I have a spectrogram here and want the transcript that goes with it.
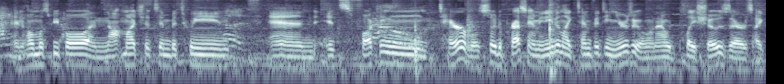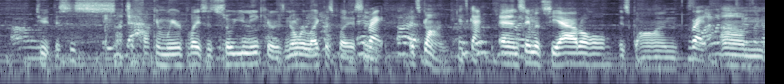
and homeless people and not much that's in between and it's fucking terrible. It's so depressing. I mean even like 10 15 years ago when i would play shows there it's like dude this is such a fucking weird place. It's so unique here. There's nowhere like this place. And Right. it's gone. It's gone. and same with seattle. It's gone. Right. um,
